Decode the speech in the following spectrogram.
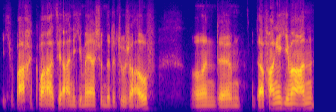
ich wache quasi eigentlich immer erst unter der Dusche auf. Und ähm, da fange ich immer an,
